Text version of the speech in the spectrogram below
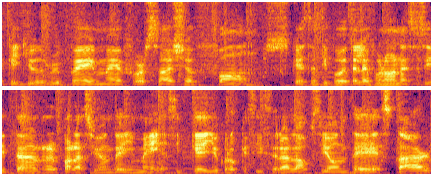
Que use repay mail for such phones. Que este tipo de teléfono necesitan reparación de email. Así que yo creo que sí será la opción de start.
